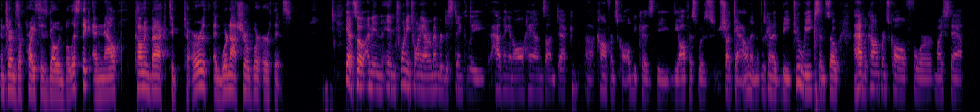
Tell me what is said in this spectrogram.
in terms of prices going ballistic and now coming back to to Earth, and we're not sure where Earth is. Yeah, so I mean, in 2020, I remember distinctly having an all hands on deck uh, conference call because the the office was shut down and it was going to be two weeks, and so I have a conference call for my staff,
